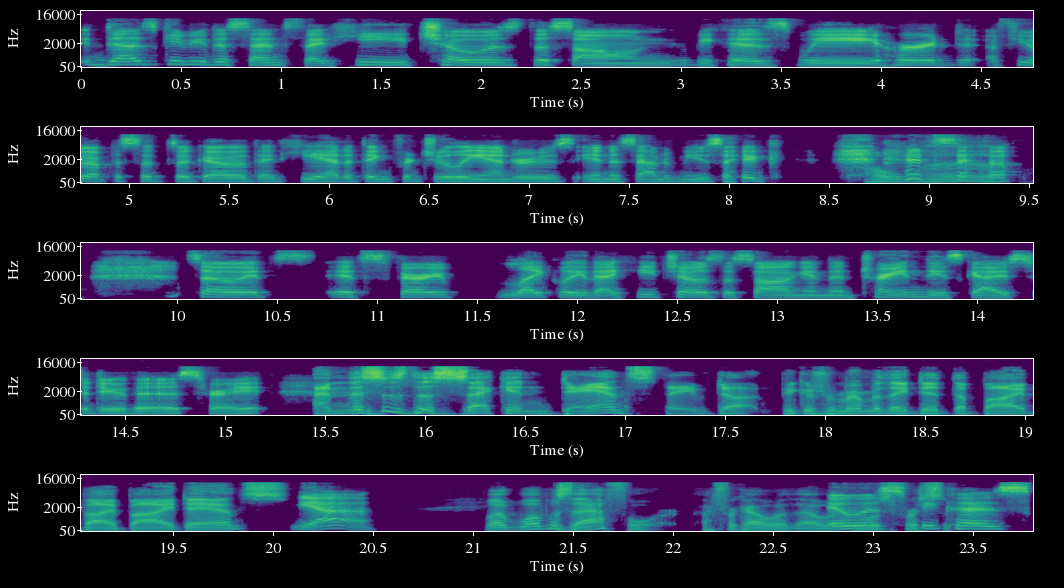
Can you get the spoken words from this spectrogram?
it does give you the sense that he chose the song because we heard a few episodes ago that he had a thing for Julie Andrews in A Sound of Music. Oh wow. so, so it's it's very likely that he chose the song and then trained these guys to do this, right? And this is the second dance they've done because remember they did the bye bye bye dance. Yeah, But what was that for? I forgot what that was. it was for. because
